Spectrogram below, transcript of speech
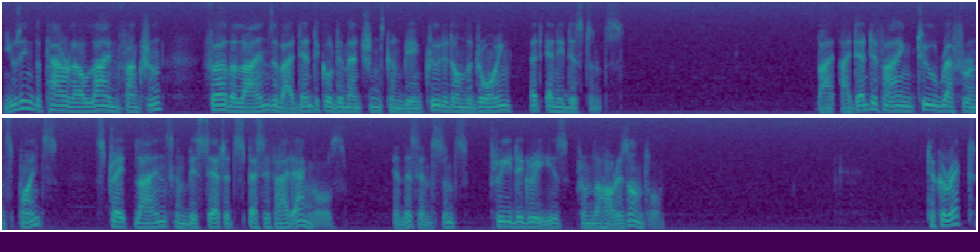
Using the parallel line function, Further lines of identical dimensions can be included on the drawing at any distance. By identifying two reference points, straight lines can be set at specified angles, in this instance, three degrees from the horizontal. To correct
